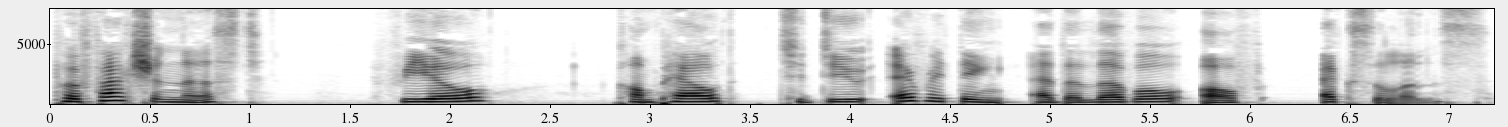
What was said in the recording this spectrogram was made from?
？perfectionists feel compelled to do everything at the level of excellence.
